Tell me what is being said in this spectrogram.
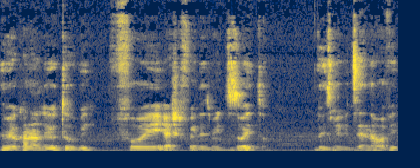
no meu canal do YouTube. Foi, acho que foi em 2018, 2019.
